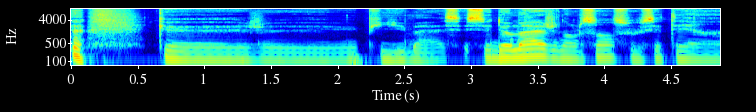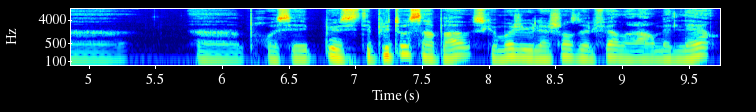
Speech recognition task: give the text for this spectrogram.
que je, puis bah, c'est dommage dans le sens où c'était un, un procès, c'était plutôt sympa parce que moi j'ai eu la chance de le faire dans l'armée de l'air.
